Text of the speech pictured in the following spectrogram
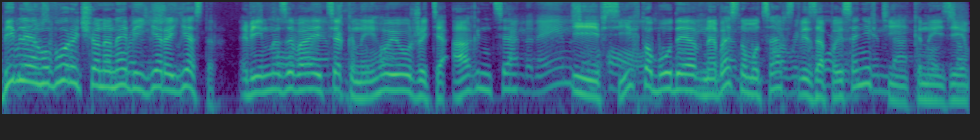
Біблія говорить, що на небі є реєстр. Він називається книгою життя Агнця, і всі, хто буде в небесному царстві, записані в тій книзі.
